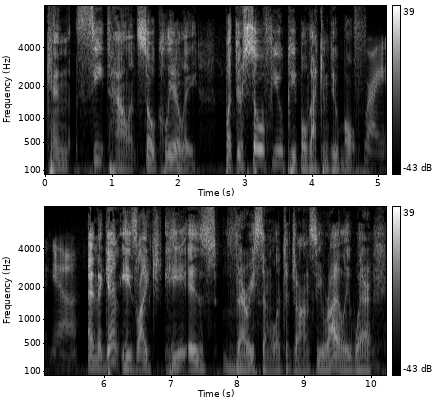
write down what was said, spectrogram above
can see talent so clearly but there's so few people that can do both Right? Yeah. and again he's like he is very similar to John C Reilly where mm-hmm.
